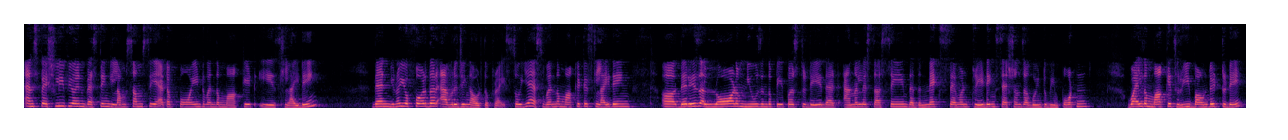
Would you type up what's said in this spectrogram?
and especially if you're investing lump sum say at a point when the market is sliding then you know you're further averaging out the price. So yes when the market is sliding uh, there is a lot of news in the papers today that analysts are saying that the next seven trading sessions are going to be important. While the markets rebounded today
